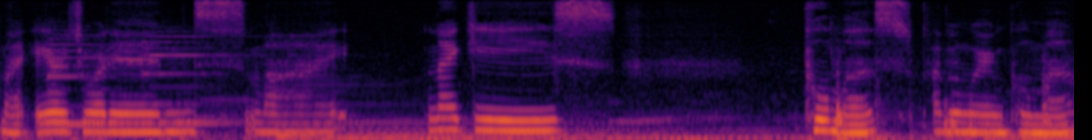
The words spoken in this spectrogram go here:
my Air Jordans, my Nikes, Pumas. I've been wearing Puma.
